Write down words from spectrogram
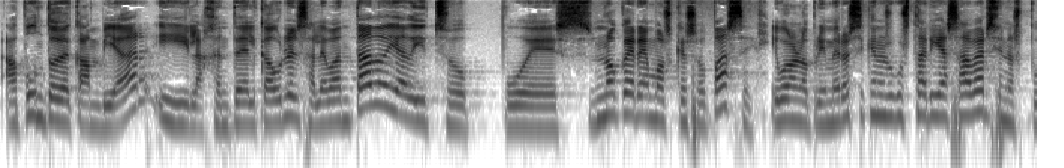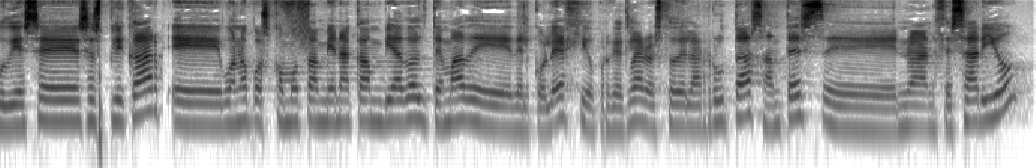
a punto de cambiar y la gente del Caurel se ha levantado y ha dicho, pues no queremos que eso pase. Y bueno, lo primero sí que nos gustaría saber si nos pudieses explicar, eh, bueno, pues cómo también ha cambiado el tema de, del colegio, porque claro, esto de las rutas antes eh, no era necesario,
